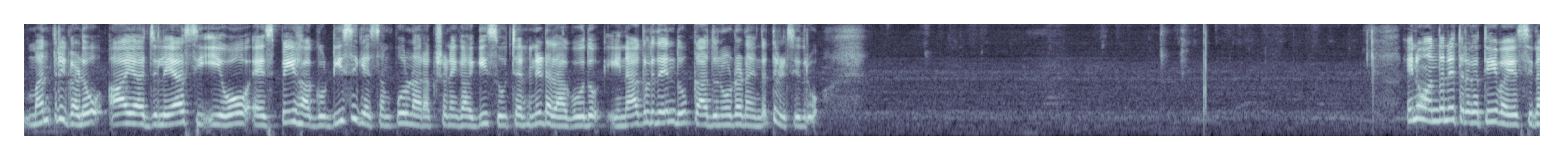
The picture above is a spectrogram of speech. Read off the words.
ಮಂತ್ರಿಗಳು, ಆಯಾ ಜಿಲ್ಲೆಯ ಸಿಇಒ, ಎಸ್ಪಿ ಹಾಗೂ ಡಿಸಿಗೆ ಸಂಪೂರ್ಣ ರಕ್ಷಣೆಗಾಗಿ ಸೂಚನೆ ನೀಡಲಾಗುವುದು. ಏನಾಗಲಿದೆ ಎಂದು ಕಾದು ನೋಡೋಣ ಎಂದು ತಿಳಿಸಿದರು. ಇನ್ನು ಒಂದನೇ ತರಗತಿ ವಯಸ್ಸಿನ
